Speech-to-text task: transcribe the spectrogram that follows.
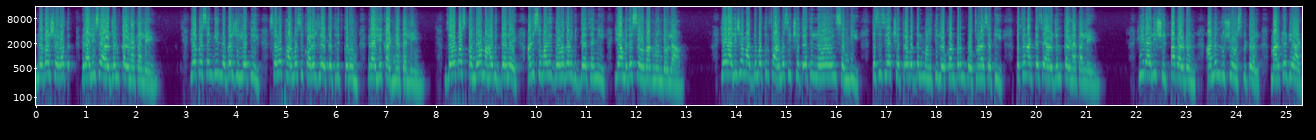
नगर शहरात रॅलीचे आयोजन करण्यात आले. या प्रसंगी नगर जिल्ह्यातील सर्व फार्मसी कॉलेजला एकत्रित करून रॅली काढण्यात आली. जवळपास पंधरा महाविद्यालय आणि सुमारे दोन हजार विद्यार्थ्यांनी यामध्ये सहभाग नोंदवला. या रॅलीच्या माध्यमातून फार्मसी क्षेत्रातील नवनवीन संधी तसेच या क्षेत्राबद्दल माहिती लोकांपर्यंत पोहोचवण्यासाठी पथनाट्याचे आयोजन करण्यात आले. ही rally Shilpa garden Anand Rishi hospital market yard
